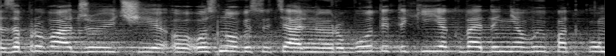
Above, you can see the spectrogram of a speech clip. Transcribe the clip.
запроваджуючи основи соціальної роботи, такі як ведення випадку,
